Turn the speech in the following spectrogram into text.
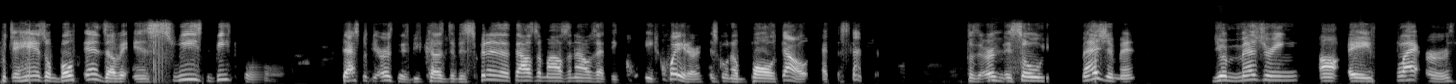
put your hands on both ends of it, and squeeze the beach ball. That's what the Earth is, because if it's spinning a thousand miles an hour at the equator, it's going to bulge out at the center. Because the Earth mm. is so measurement, you're measuring uh, a flat Earth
